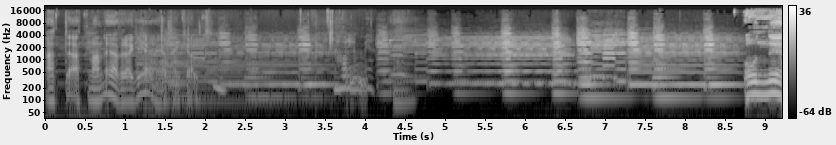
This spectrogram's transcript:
att, att man överreagerar helt enkelt. Mm. Jag håller med. Och nu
